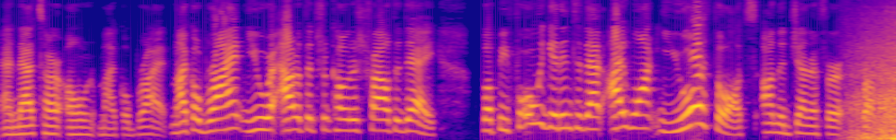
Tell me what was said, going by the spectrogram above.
And that's our own Michael Bryant. Michael Bryant, you were out at the Troconis trial today. But before we get into that, I want your thoughts on the Jennifer Crumbley.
